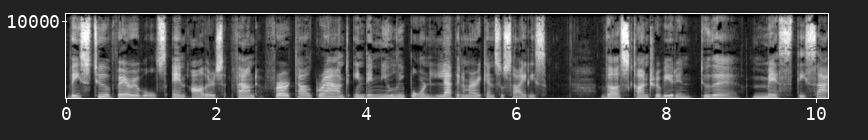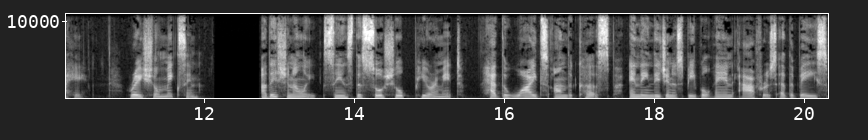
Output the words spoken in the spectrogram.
These two variables and others found fertile ground in the newly born Latin American societies, thus contributing to the mestizaje, racial mixing. Additionally, since the social pyramid had the whites on the cusp and the indigenous people and Afros at the base,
